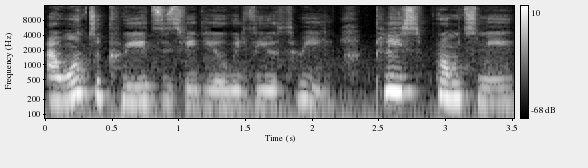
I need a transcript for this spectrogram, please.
I want to create this video with Veo 3. Please prompt me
